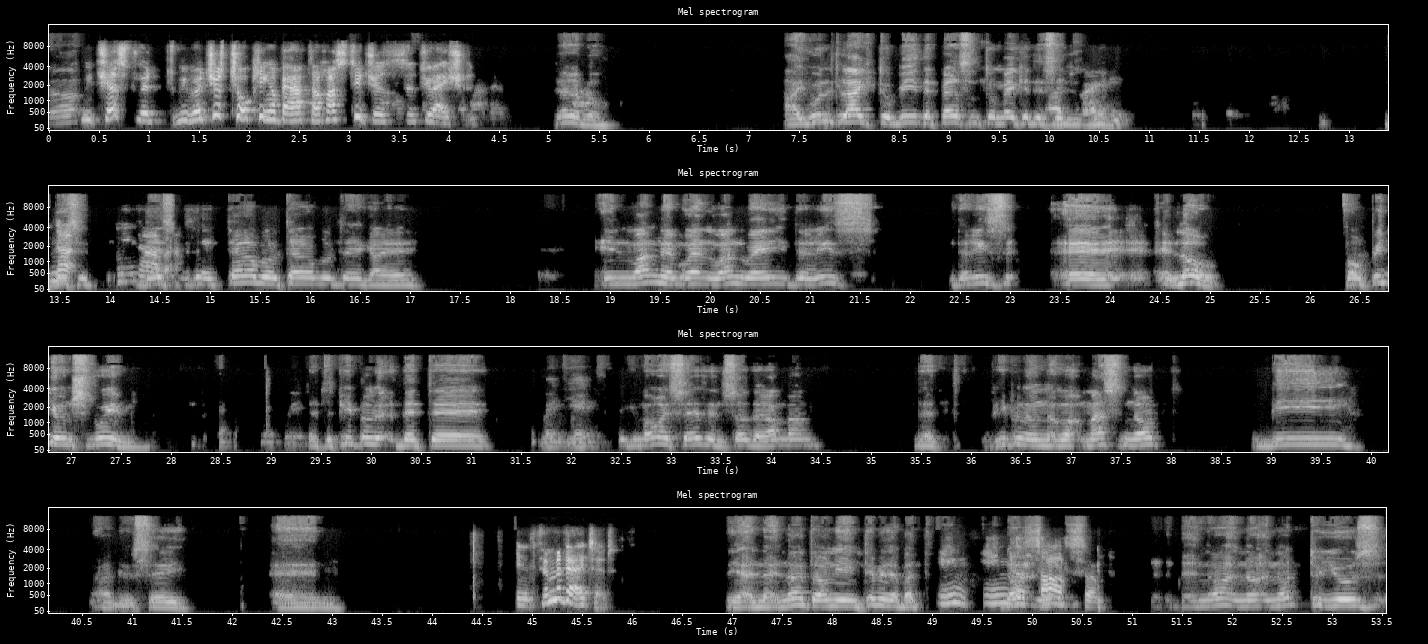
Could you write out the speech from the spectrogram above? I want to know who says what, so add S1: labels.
S1: Yeah,
S2: We just were, we were just talking about the hostages situation.
S1: terrible. I wouldn't like to be the person to make a decision.
S2: No,
S1: This is, this is a terrible, terrible thing. I, in one when one way there is there is a, a law for pidyon shvuim that the people that uh,
S3: Wait yet.
S1: the Gemara says, and so the Rambam, that people must not be, how do you say, um,
S2: Intimidated.
S1: yeah, n- not only intimidated, but
S4: In, in
S1: No,
S4: the
S1: no.
S4: Sarsen.
S1: no, no, not to use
